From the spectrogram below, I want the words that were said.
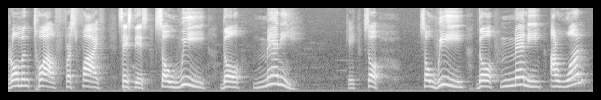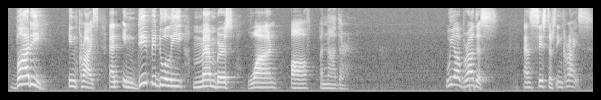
Romans 12, verse 5 says this So we, though many, okay, so so we, though many, are one body in Christ and individually members one of another. We are brothers and sisters in Christ.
